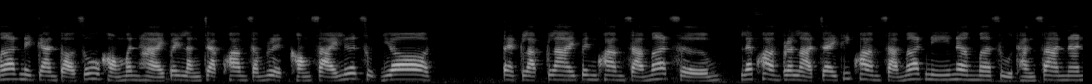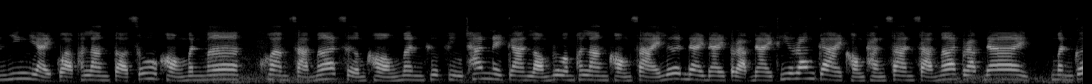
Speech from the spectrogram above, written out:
มารถในการต่อสู้ของมันหายไปหลังจากความสำเร็จของสายเลือดสุดยอด แต่กลับกลายเป็นความสามารถเสริม และความประหลาดใจที่ความสามารถนี้นำมาสู่ถังซานนั้นยิ่งใหญ่กว่าพลังต่อสู้ของมันมาก ความสามารถเสริมของมันคือฟิวชั่นในการหลอมรวมพลังของสายเลือดใด ๆ ตราบใดที่ร่างกายของถังซานสามารถรับได้ มันก็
